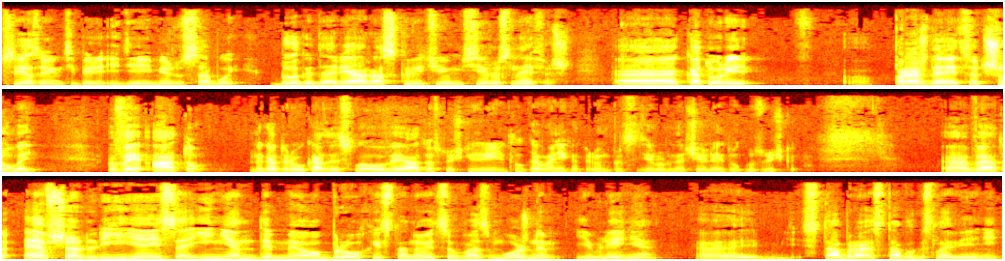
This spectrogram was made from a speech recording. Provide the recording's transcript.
связываем теперь идеи между собой. Благодаря раскрытию мсирус нефеш, а, который порождается чувой, в ато, на который указывает слово веато с точки зрения толкования, которое мы процитировали в начале этого кусочка. А, веато. Эфшер ли ейса иньян демео брох и становится возможным явление э, ста благословений,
